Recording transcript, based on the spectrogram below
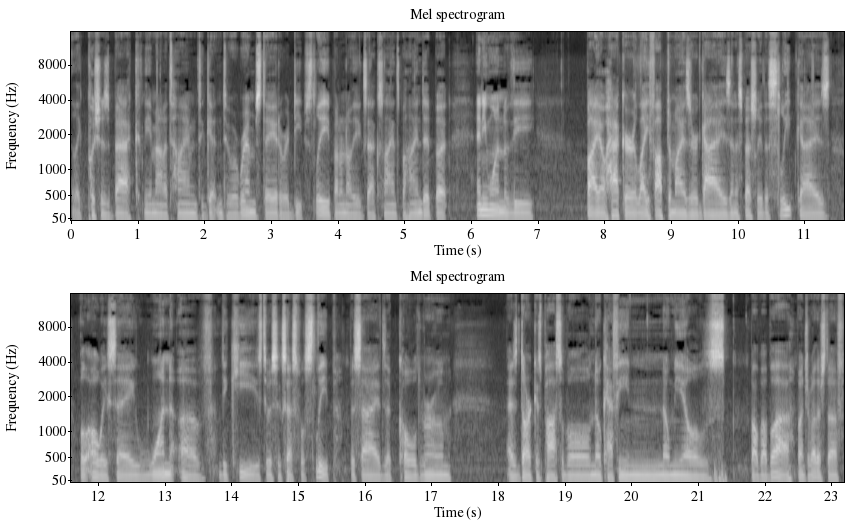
It like pushes back the amount of time to get into a REM state or a deep sleep. I don't know the exact science behind it, but any one of the biohacker, life optimizer guys, and especially the sleep guys will always say one of the keys to a successful sleep, besides a cold room, as dark as possible, no caffeine, no meals, blah, blah, blah, a bunch of other stuff.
